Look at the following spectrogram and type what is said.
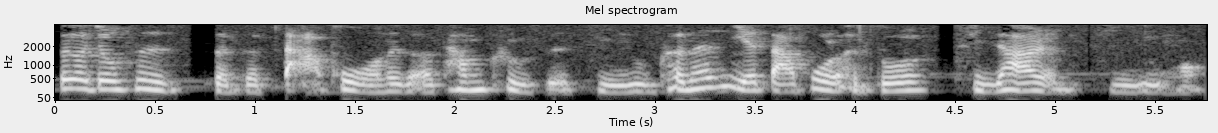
这个就是整个打破那个 Tom Cruise 的记录，可能也打破了很多其他人的记录哦，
